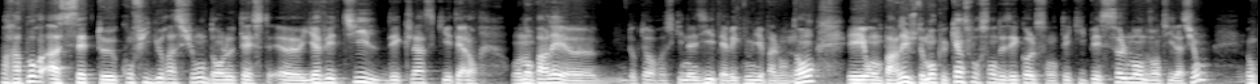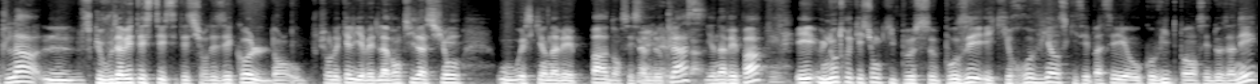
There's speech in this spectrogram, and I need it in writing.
Par rapport à cette euh, configuration dans le test, euh, y avait-il des classes qui étaient... Alors, on en parlait, euh, docteur Skinazi était avec nous il n'y a pas longtemps, et on parlait justement que 15% des écoles sont équipées seulement de ventilation. Donc là, ce que vous avez testé, c'était sur des écoles dans- sur lesquelles il y avait de la ventilation ou est-ce qu'il n'y en avait pas dans ces salles de classe. Il n'y en avait pas. Mm. Et une autre question qui peut se poser et qui revient à ce qui s'est passé au Covid pendant ces deux années,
